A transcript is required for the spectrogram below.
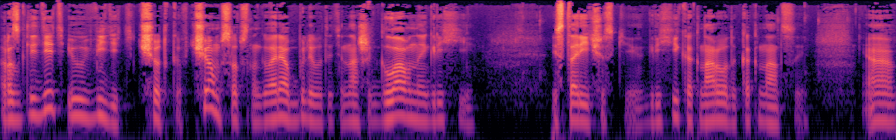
разглядеть и увидеть четко, в чем, собственно говоря, были вот эти наши главные грехи исторические, грехи как народа, как нации. А,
